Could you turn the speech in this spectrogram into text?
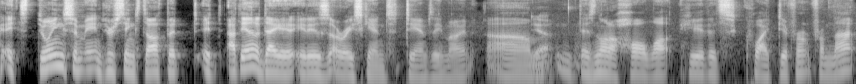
it's doing some interesting stuff, but it at the end of the day, it, it is a reskinned DMZ mode. Um, Yeah. There's not a whole lot here that's quite different from that,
